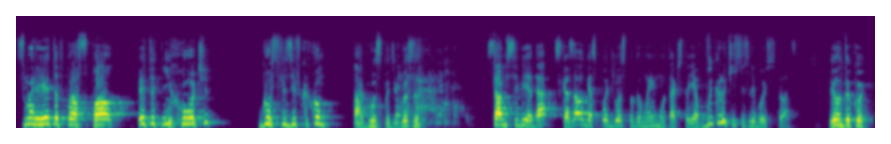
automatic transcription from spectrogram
Смотри, этот проспал, этот не хочет. Господи, в каком... А, Господи, Господи. Сам себе, да? Сказал Господь Господу моему, так что я выкручусь из любой ситуации. И он такой,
